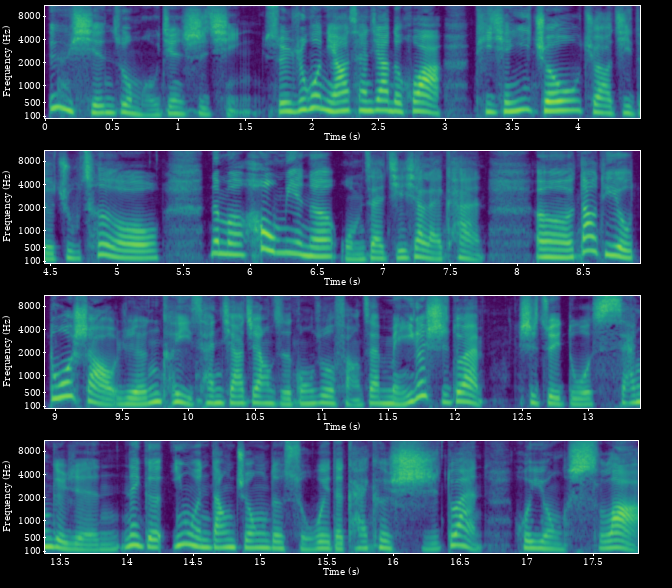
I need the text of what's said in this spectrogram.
预先做某一件事情。所以，如果你要参加的话，提前一周就要记得注册哦。那么后面呢，我们再接下来看，呃，到底有多少人可以参加这样子的工作坊？在每一个时段是最多三个人。那个英文当中的所谓的开课时段会用 slot。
